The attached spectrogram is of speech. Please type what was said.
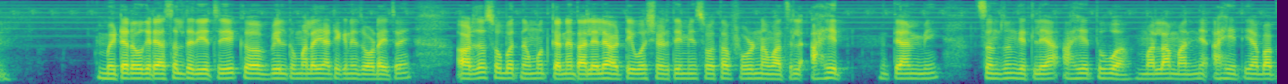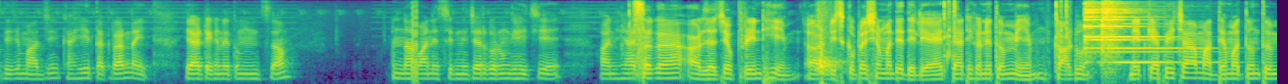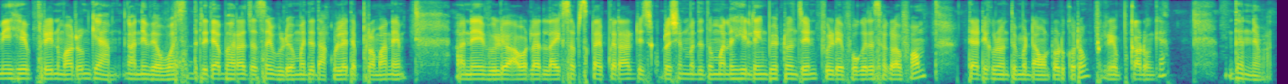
मीटर वगैरे असेल तर याचं एक बिल तुम्हाला या ठिकाणी जोडायचं आहे. अर्जासोबत नमूद करण्यात आलेल्या अटी व शर्ती मी स्वतः पूर्ण वाचल्या आहेत. त्या मी समजून घेतल्या आहेत व मला मान्य आहेत. या बाबतीची माझी काही तक्रार नाही या ठिकाणी तुमचं नाव आणि सिग्नेचर करून घ्यायची आहे. आणि ह्या सगळ्या अर्जाचे प्रिंट ही डिस्क्रिप्शनमध्ये दिली आहे. त्या ठिकाणी तुम्ही काढून नेटकॅफेच्या माध्यमातून तुम्ही हे प्रिंट मारून घ्या आणि व्यवस्थितरित्या भरा. जसं व्हिडिओमध्ये दाखवलं त्याप्रमाणे. आणि व्हिडिओ आवडला लाईक सबस्क्राईब करा. डिस्क्रिप्शनमध्ये तुम्हाला ही लिंक भेटून जाईल. पी डी एफ वगैरे सगळा फॉर्म त्या ठिकाणी तुम्ही डाउनलोड करून प्रिंट काढून घ्या. धन्यवाद.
